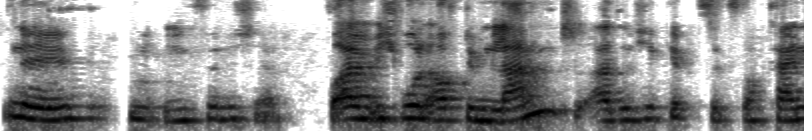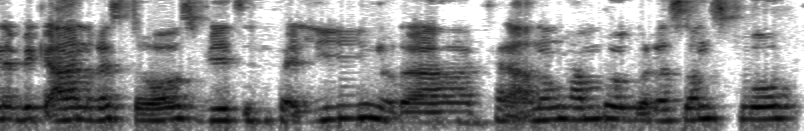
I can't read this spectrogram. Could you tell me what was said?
Nee, finde ich nicht. Vor allem, ich wohne auf dem Land, also hier gibt es jetzt noch keine veganen Restaurants, wie jetzt in Berlin oder, keine Ahnung, Hamburg oder sonst wo.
